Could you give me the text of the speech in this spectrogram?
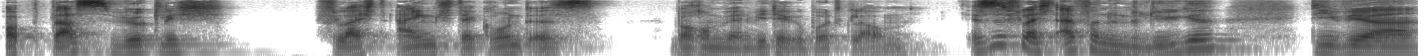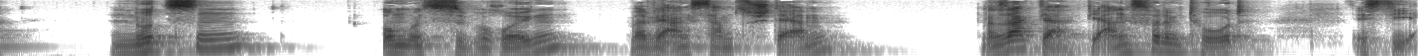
ob das wirklich vielleicht eigentlich der Grund ist, warum wir an Wiedergeburt glauben. Ist es vielleicht einfach nur eine Lüge, die wir nutzen, um uns zu beruhigen, weil wir Angst haben zu sterben? Man sagt ja, die Angst vor dem Tod ist die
